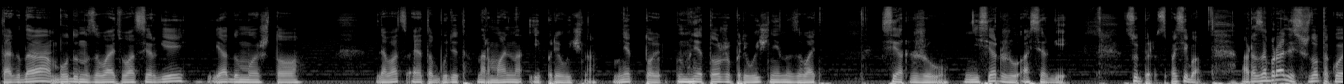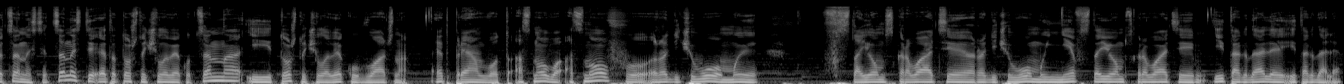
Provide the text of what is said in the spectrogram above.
Тогда буду называть вас Сергей. Я думаю, что для вас это будет нормально и привычно. Мне, то, мне тоже привычнее называть Серджиу. Не Серджиу, а Сергей. Супер, спасибо. Разобрались, что такое ценности. Ценности это то, что человеку ценно и то, что человеку важно. Это прям вот основа основ, ради чего мы встаем с кровати, ради чего мы не встаем с кровати и так далее, и так далее.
